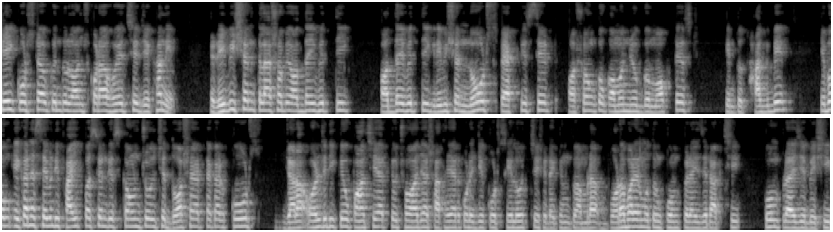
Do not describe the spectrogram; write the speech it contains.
সেই কোর্সটাও কিন্তু লঞ্চ করা হয়েছে যেখানে রিভিশন ক্লাস হবে অধ্যায়ভিত্তিক অধ্যায়ভিত্তিক রিভিশন নোটস প্র্যাকটিস সেট অসংখ্য কমনযোগ্য মক টেস্ট কিন্তু থাকবে এবং এখানে সেভেন্টি ফাইভ পার্সেন্ট ডিসকাউন্ট চলছে, দশ হাজার টাকার কোর্স যারা অলরেডি কেউ পাঁচ হাজার, কেউ ছ হাজার, সাত হাজার করে যে কোর্স সেল হচ্ছে সেটা কিন্তু আমরা বরাবরের মতন কম প্রাইসে রাখছি। কম প্রাইসে বেশি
